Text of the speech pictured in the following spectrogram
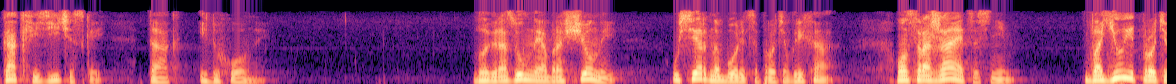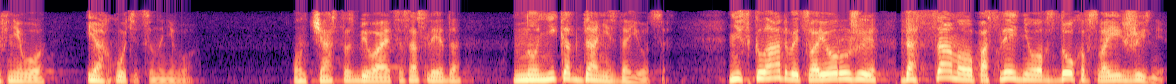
как физической, так и духовной. Благоразумный обращенный усердно борется против греха. Он сражается с ним, воюет против него и охотится на него. Он часто сбивается со следа, но никогда не сдается – не складывает свое оружие до самого последнего вздоха в своей жизни.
